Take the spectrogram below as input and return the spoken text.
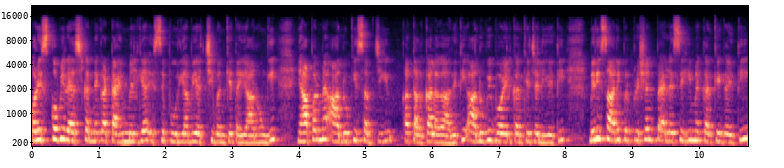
और इसको भी रेस्ट करने का टाइम मिल गया। इससे पूरियाँ भी अच्छी बन के तैयार होंगी। यहाँ पर मैं आलू की सब्ज़ी का तड़का लगा रही थी। आलू भी बॉयल करके चली गई थी। मेरी सारी प्रिपरेशन पहले से ही मैं करके गई थी,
